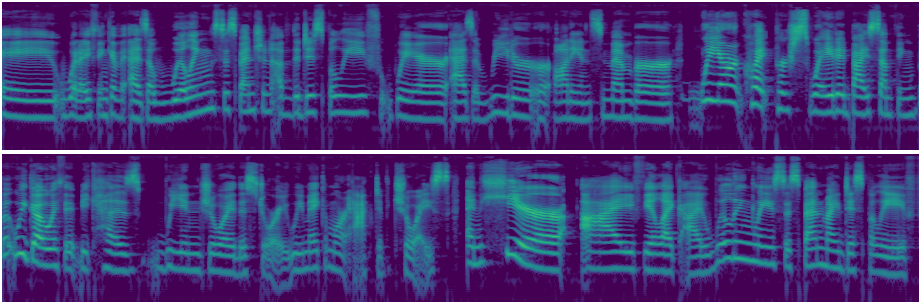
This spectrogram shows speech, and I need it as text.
a what I think of as a willing suspension of the disbelief, where as a reader or audience member, we aren't quite persuaded by something, but we go with it because we enjoy the story. We make a more active choice. And here, I feel like I willingly suspend my disbelief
